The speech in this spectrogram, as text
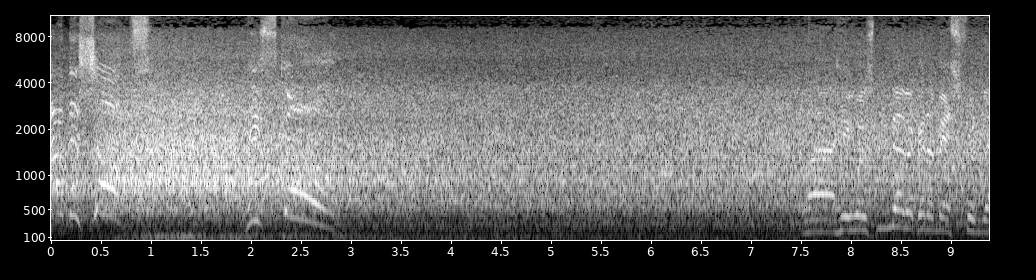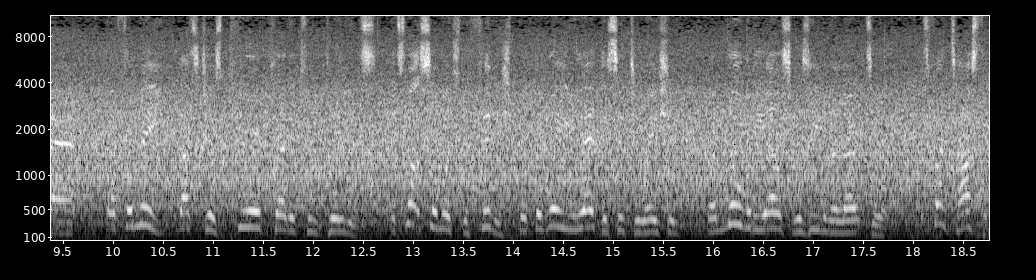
And the shot! He scored! Well, he was never going to miss from there. Well, for me, that's just pure predatory brilliance. It's not so much the finish, but the way he read the situation when nobody else was even alert to it. It's fantastic.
